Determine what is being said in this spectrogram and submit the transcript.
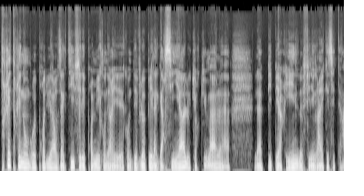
très très nombreux produits actifs. C'est les premiers qui ont, développé la garcinia, le curcuma, la, la piperine, le fenugrec, etc.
